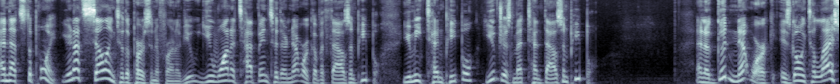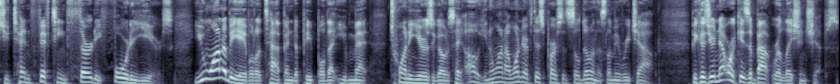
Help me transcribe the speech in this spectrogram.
And that's the point. You're not selling to the person in front of you. You want to tap into their network of a thousand people. You meet 10 people, you've just met 10,000 people. And a good network is going to last you 10, 15, 30, 40 years. You want to be able to tap into people that you met 20 years ago and say, oh, you know what? I wonder if this person's still doing this. Let me reach out. Because your network is about relationships.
